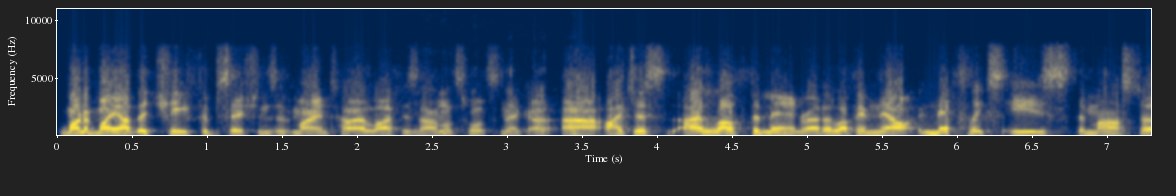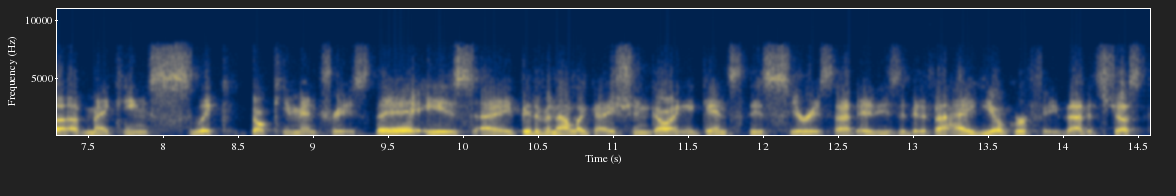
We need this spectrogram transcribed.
one of my other chief obsessions of my entire life is Arnold Schwarzenegger. uh, I just, I love the man, right? I love him. Now, Netflix is the master of making slick documentaries. There is a bit of an allegation going against this series that it is a bit of a hagiography, that it's just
